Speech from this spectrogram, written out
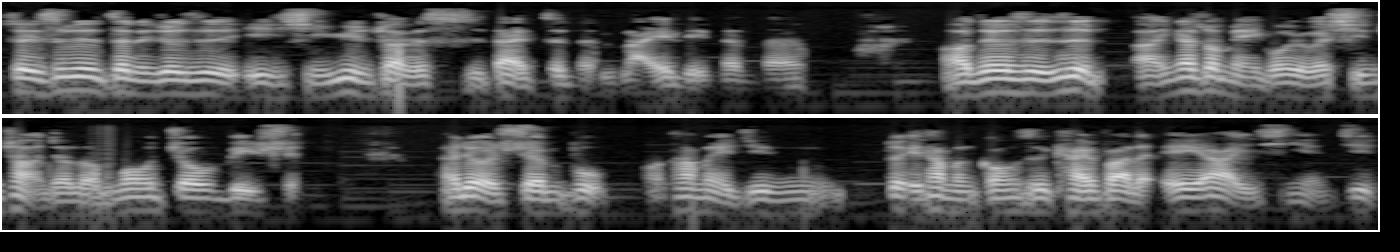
所以是不是真的就是隐形运算的时代真的来临了呢？好，这就是日啊，应该说美国有个新创叫做 Mojo Vision，他就有宣布哦，他们已经对他们公司开发的 AR 隐形眼镜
